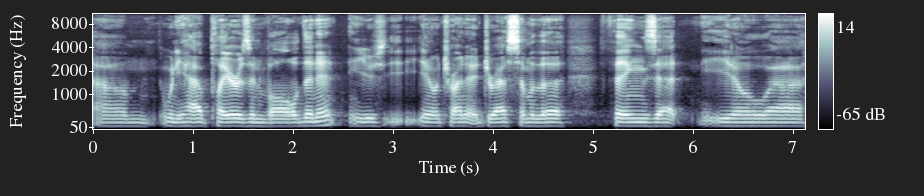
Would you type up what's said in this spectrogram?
um, when you have players involved in it, you you know trying to address some of the things that you know uh,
